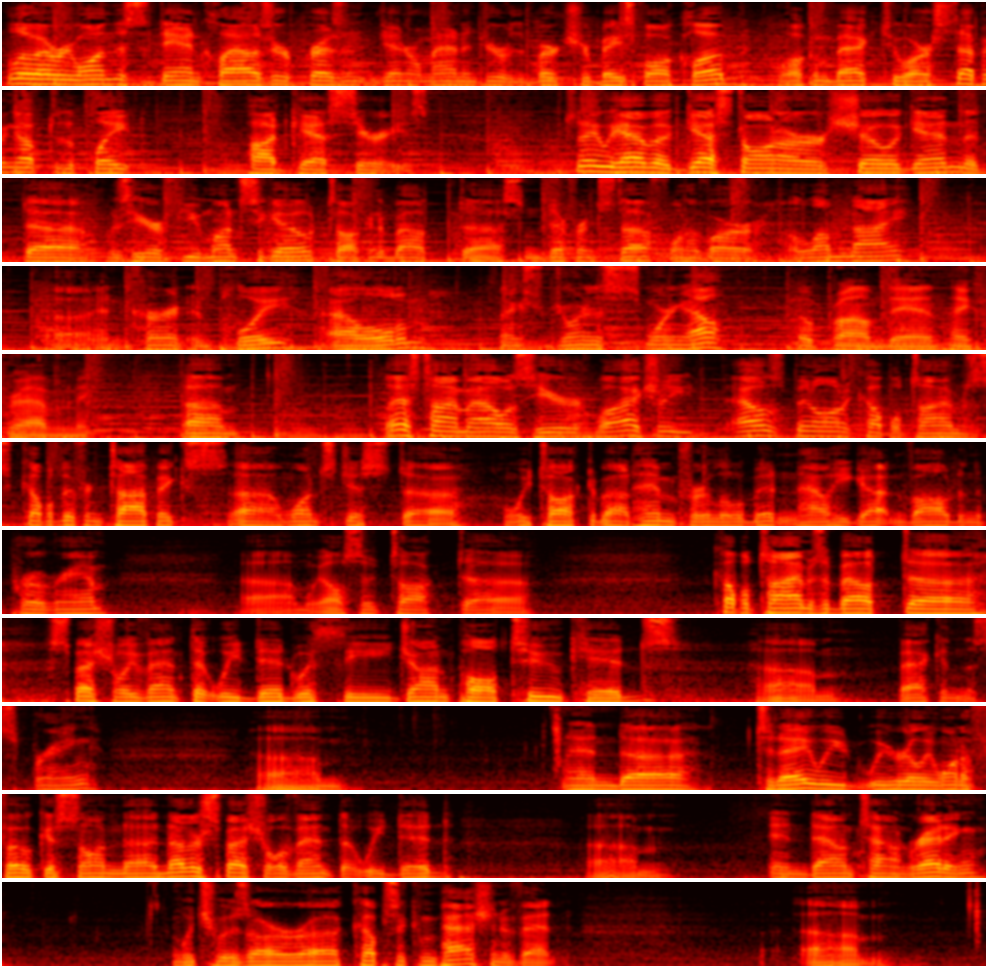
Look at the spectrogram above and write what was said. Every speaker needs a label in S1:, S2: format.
S1: Hello, everyone. This is Dan Clouser, President and General Manager of the Berkshire Baseball Club. Welcome back to our Stepping Up to the Plate podcast series. Today we have a guest on our show again that uh, was here a few months ago talking about uh, some different stuff. One of our alumni uh, and current employee, Al Oldham. Thanks for joining us this morning, Al.
S2: No problem, Dan. Thanks for having me.
S1: Um, last time Al was here, well, actually, Al's been on a couple times, a couple different topics. Uh, once just uh, we talked about him for a little bit and how he got involved in the program. Um, we also talked uh, a couple times about uh, a special event that we did with the John Paul II kids um, back in the spring. Um, and uh, today we, we really want to focus on another special event that we did um, in downtown Reading which was our uh, Cups of Compassion event. Um,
